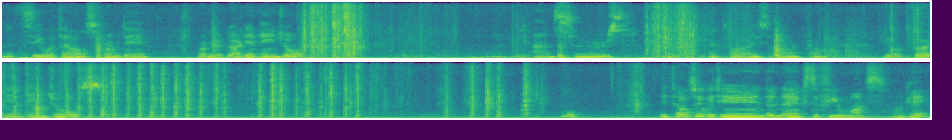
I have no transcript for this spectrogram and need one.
Let's see what else from the from your guardian angel. The answers the advice are from your guardian angels. Oh. it tells you within the next few months okay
